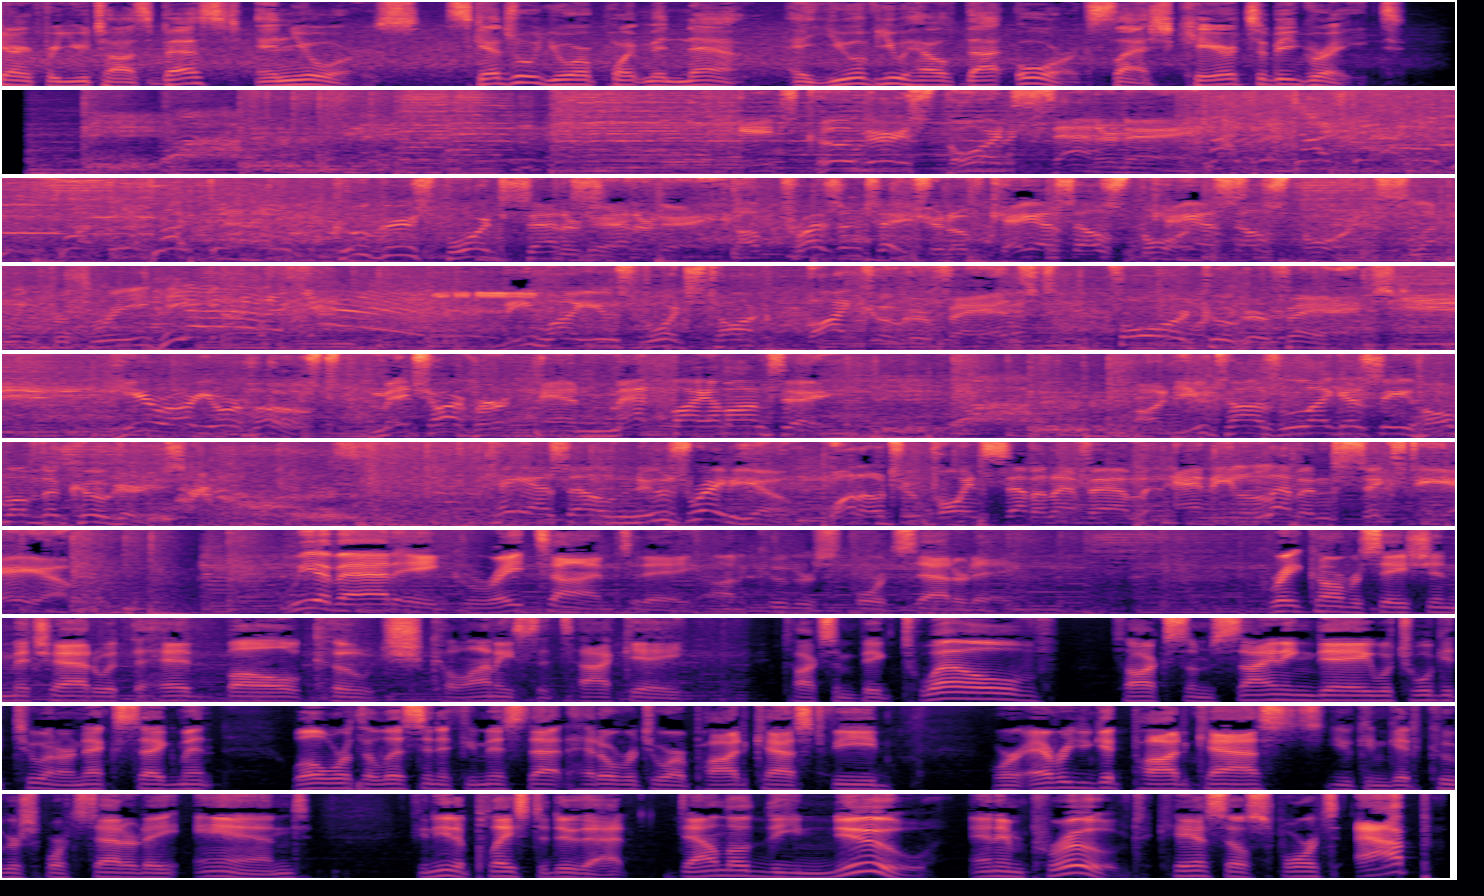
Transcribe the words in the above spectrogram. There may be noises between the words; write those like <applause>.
caring for Utah's best and yours. Schedule your appointment now at uofuhealth.org slash care to be great. It's Cougar Sports Saturday. Cougar Sports Saturday. Saturday. A presentation of KSL Sports. KSL Sports. Left wing for three. He got it again. BYU Sports Talk by Cougar fans for Cougar fans. Here are your hosts, Mitch Harper and Matt Baiamonte. On Utah's legacy home of the Cougars. KSL News Radio, 102.7 FM and 1160 AM. We have had a great time today on Cougar Sports Saturday. Great conversation Mitch had with the head ball coach, Kalani Sitake. Talk some Big 12, talk some signing day, which we'll get to in our next segment. Well worth a listen. If you missed that, head over to our podcast feed. Wherever you get podcasts, you can get Cougar Sports Saturday. And if you need a place to do that, download the new and improved KSL Sports app,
